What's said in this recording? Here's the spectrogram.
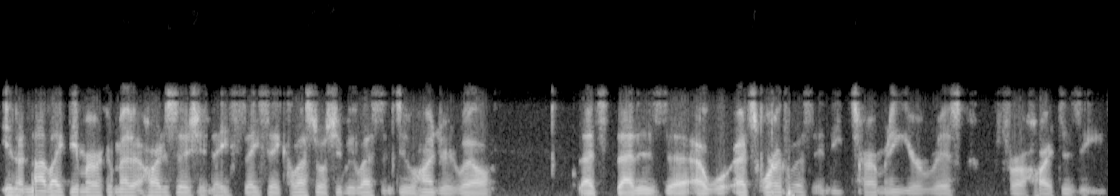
you know, not like the American Heart Association, they, they say cholesterol should be less than 200. Well, that's that is uh, a, that's worthless in determining your risk for heart disease.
